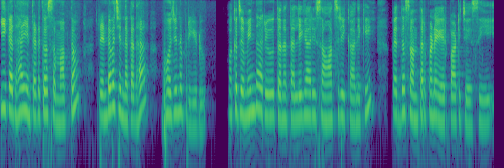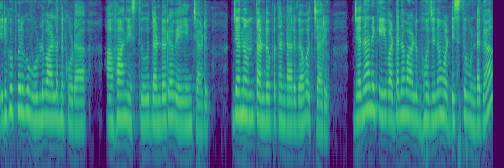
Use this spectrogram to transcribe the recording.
ఈ కథ ఇంతటితో సమాప్తం. రెండవ చిన్న కథ భోజన ప్రియుడు. ఒక జమీందారు తన తల్లిగారి సంవత్సరీకానికి పెద్ద సంతర్పణ ఏర్పాటు చేసి ఇరుగు పొరుగు ఊళ్ళు వాళ్ళను కూడా ఆహ్వానిస్తూ దండోరా వేయించాడు. జనం తండోపతండాలుగా వచ్చారు. జనానికి వడ్డన వాళ్ళు భోజనం వడ్డిస్తూ ఉండగా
